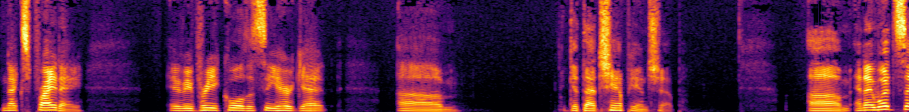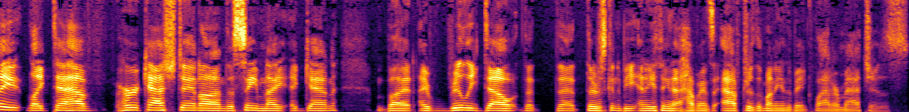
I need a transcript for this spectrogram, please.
next Friday, it'd be pretty cool to see her get um get that championship. Um and I would say like to have her cashed in on the same night again, but I really doubt that that there's going to be anything that happens after the Money in the Bank ladder matches.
